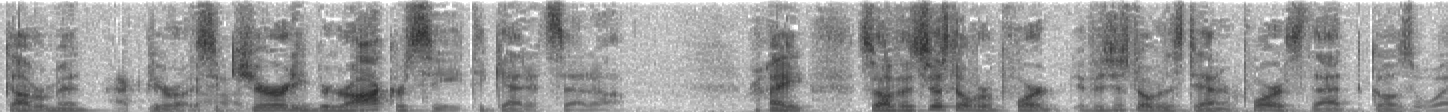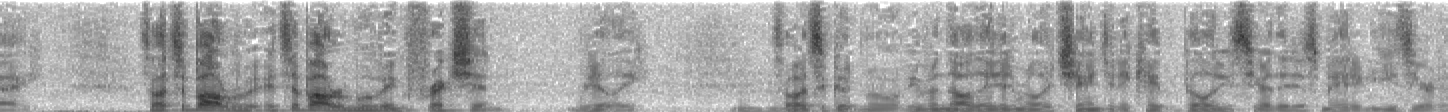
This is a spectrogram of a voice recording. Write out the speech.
government bureau, security bureaucracy to get it set up, right? So if it's just over port, if it's just over the standard ports, that goes away. So it's about it's about removing friction, really. So it's a good move, even though they didn't really change any capabilities here. They just made it easier to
